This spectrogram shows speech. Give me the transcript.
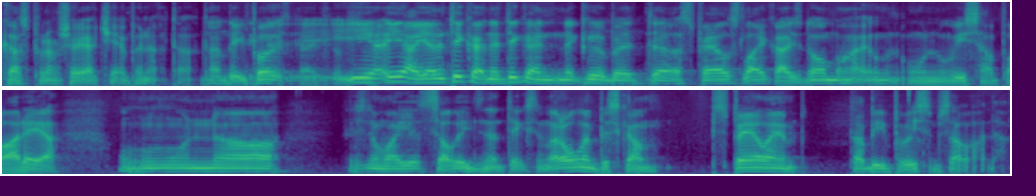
Kasparam šajā čempionātā. Tā Nu, bija pa, jā, jā, jā, ne tikai, ne tikai ne, bet, uh, spēles laikā, es domāju, un, un visā pārējā. Un, uh, es domāju, ja salīdzinām teiksim, ar Olimpiskām spēlēm, tā bija pavisam savādāk.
